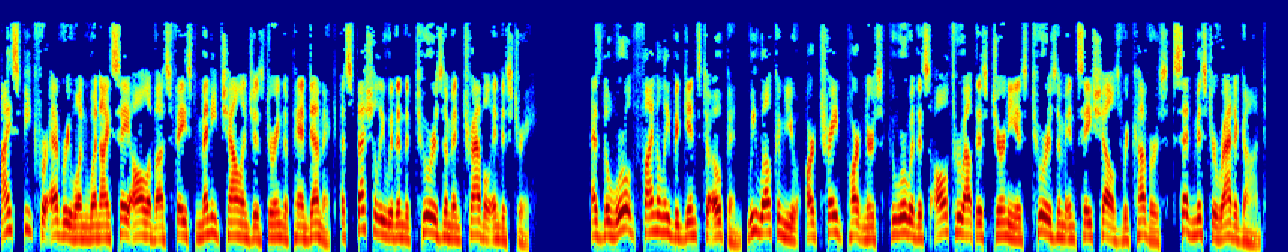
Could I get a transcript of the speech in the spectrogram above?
I speak for everyone when I say all of us faced many challenges during the pandemic, especially within the tourism and travel industry. As the world finally begins to open, we welcome you, our trade partners, who were with us all throughout this journey as tourism in Seychelles recovers, said Mr. Radegonde.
